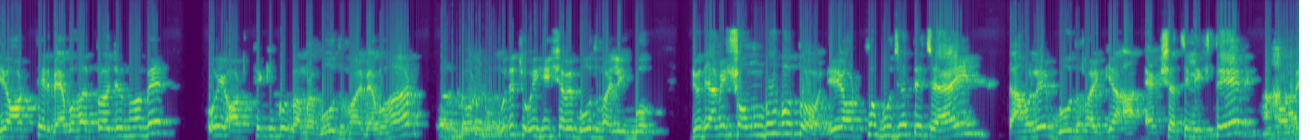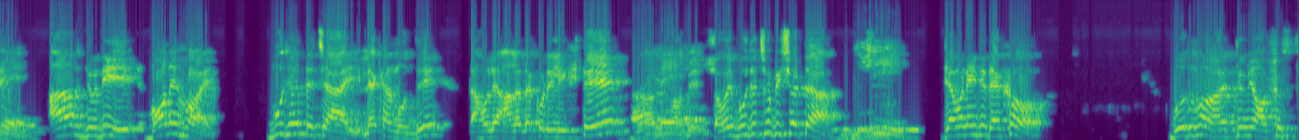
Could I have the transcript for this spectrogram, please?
যে অর্থের ব্যবহার প্রয়োজন হবে ওই অর্থে কি করব আমরা? বোধ হয় ব্যবহার করব। বুঝেছ? ওই হিসাবে বোধ হয় লিখব। যদি আমি সম্ভবত এই অর্থ বুঝাতে চাই তাহলে বোধ হয়কে একসাথে লিখতে হবে। আর যদি মনে হয় বুঝাতে চাই লেখার মধ্যে তাহলে আলাদা করে লিখতে হবে। সবাই বুঝেছ বিষয়টা? যেমন এই যে দেখো বোধ হয় তুমি অসুস্থ।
